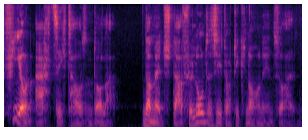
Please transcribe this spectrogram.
84.000 Dollar. Na Mensch, dafür lohnt es sich doch, die Knochen hinzuhalten.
